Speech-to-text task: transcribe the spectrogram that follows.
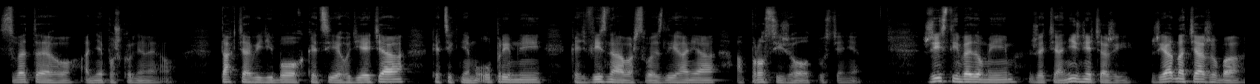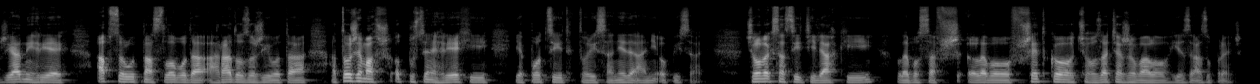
svetého a nepoškorneného. Tak ťa vidí Boh, keď si jeho dieťa, keď si k nemu úprimný, keď vyznávaš svoje zlyhania a prosíš ho o odpustenie. Žij s tým vedomím, že ťa nič neťaží. Žiadna ťažoba, žiadny hriech, absolútna sloboda a radosť zo života. A to, že máš odpustené hriechy, je pocit, ktorý sa nedá ani opísať. Človek sa cíti ľahký, lebo, sa vš- lebo všetko, čo ho zaťažovalo, je zrazu preč.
